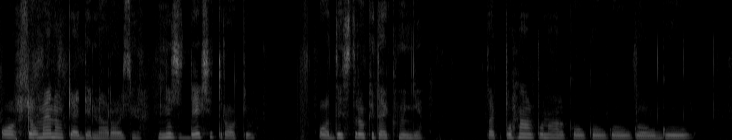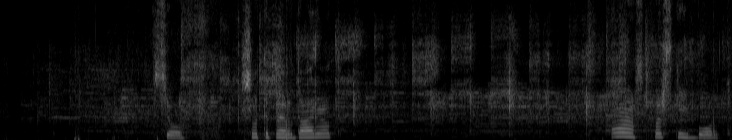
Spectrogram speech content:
О, все, у мене опять день народження. Мені з 10 років. О, 10 років так мені. Так, погнали, погнали, гоу, гоу, гоу, гоу, гоу. Все. Що тепер дарять? А, тепер скейтборд.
